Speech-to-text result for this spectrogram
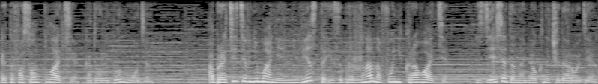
Это фасон платья, который был моден. Обратите внимание, невеста изображена на фоне кровати. Здесь это намек на чадородие.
